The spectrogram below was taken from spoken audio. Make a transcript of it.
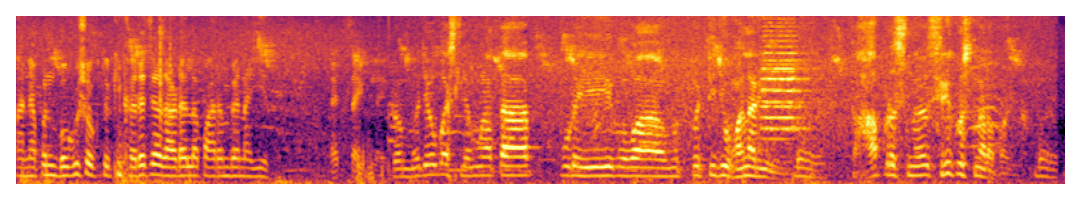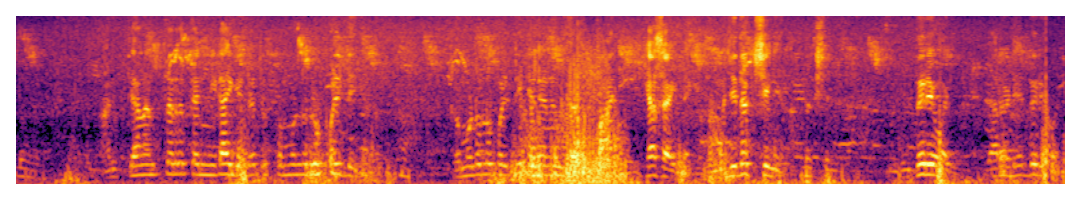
आणि आपण बघू शकतो की खरंच या झाडाला पारंब्या नाही आहेत. साईडला ब्रह्मदेव बसल्यामुळे आता पुढे ही बाबा उत्पत्ती जी होणार आहे बरोबर. तर हा प्रश्न श्रीकृष्णाला पडला. बरोबर आणि त्यानंतर त्यांनी काय केलं तर कमंडलू पलटी केलं. कमंडलू पलटी केल्यानंतर पाणी ह्या साईडला गेलं म्हणजे दक्षिणेला. दक्षिण म्हणजे दरेवाडी गाराडे दरेवाडी.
